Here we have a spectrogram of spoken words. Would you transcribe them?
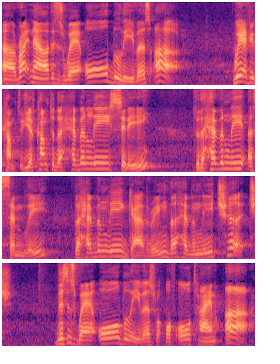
Uh, right now, this is where all believers are. Where have you come to? You have come to the heavenly city, to the heavenly assembly, the heavenly gathering, the heavenly church. This is where all believers of all time are.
